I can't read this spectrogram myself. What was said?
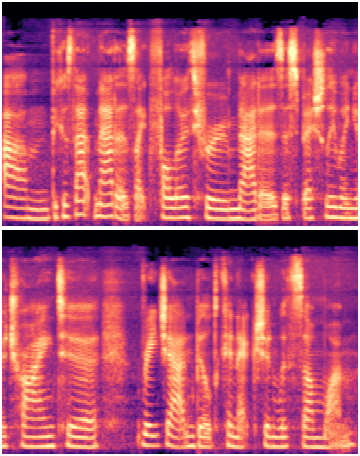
um, because that matters. Like follow through matters, especially when you're trying to reach out and build connection with someone.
